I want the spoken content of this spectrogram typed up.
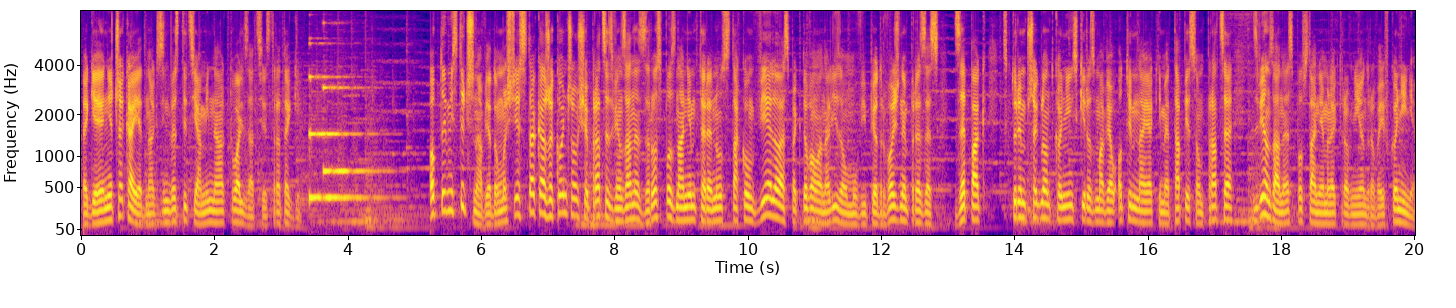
PGE nie czeka jednak z inwestycjami na aktualizację strategii. Optymistyczna wiadomość jest taka, że kończą się prace związane z rozpoznaniem terenu z taką wieloaspektową analizą, mówi Piotr Woźny, prezes ZEPAK, z którym przegląd Koniński rozmawiał o tym, na jakim etapie są prace związane z powstaniem elektrowni jądrowej w Koninie.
